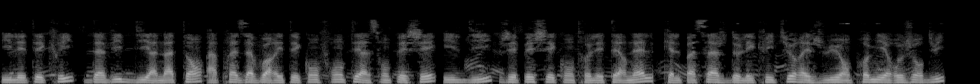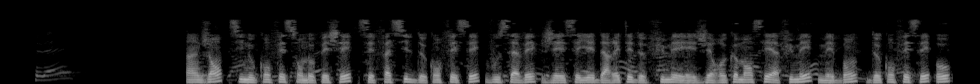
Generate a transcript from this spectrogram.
Il est écrit, David dit à Nathan, après avoir été confronté à son péché, il dit, J'ai péché contre l'Éternel, quel passage de l'Écriture ai-je lu en premier aujourd'hui? 1 Jean, si nous confessons nos péchés, c'est facile de confesser, vous savez, j'ai essayé d'arrêter de fumer et j'ai recommencé à fumer, mais bon, de confesser, oh.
